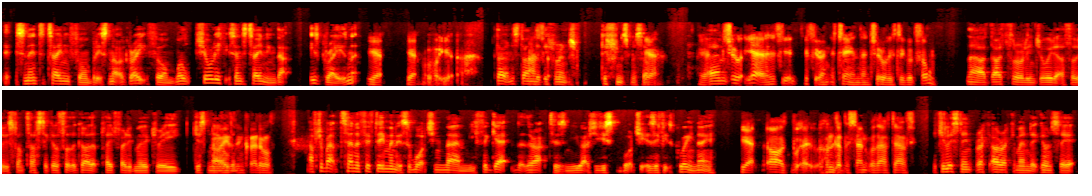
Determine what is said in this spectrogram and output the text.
it's an entertaining film, but it's not a great film. Well, surely if it's entertaining, that is great, isn't it? Yeah, yeah, well, yeah, Don't understand That's- the difference difference myself. yeah, yeah. Um, sure, yeah. If you if you're entertained, then surely it's a good film. No, I, I thoroughly enjoyed it. I thought it was fantastic. I thought the guy that played Freddie Mercury just oh, No, nailed it. incredible. After about ten or fifteen minutes of watching them, you forget that they're actors, and you actually just watch it as if it's Queen, don't you? Yeah, oh, 100% without doubt. If you're listening, rec- I recommend it. Go and see it.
